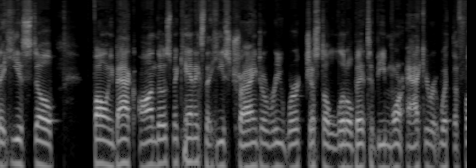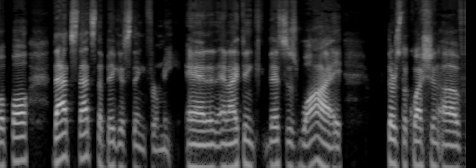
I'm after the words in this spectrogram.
that he is still falling back on those mechanics that he's trying to rework just a little bit to be more accurate with the football that's that's the biggest thing for me. And and i think this is why there's the question of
